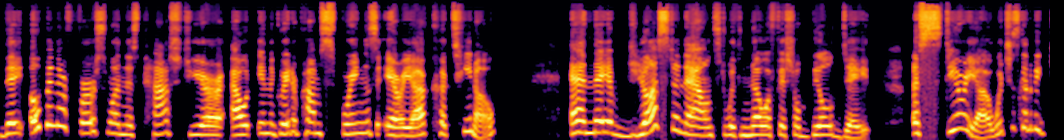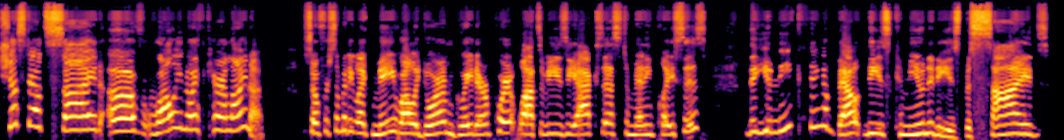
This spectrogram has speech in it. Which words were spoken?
They opened their first one this past year out in the Greater Palm Springs area, Cotino. And they have just announced, with no official build date, Asteria, which is going to be just outside of Raleigh, North Carolina. So for somebody like me, Raleigh Durham, great airport, lots of easy access to many places. The unique thing about these communities, besides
